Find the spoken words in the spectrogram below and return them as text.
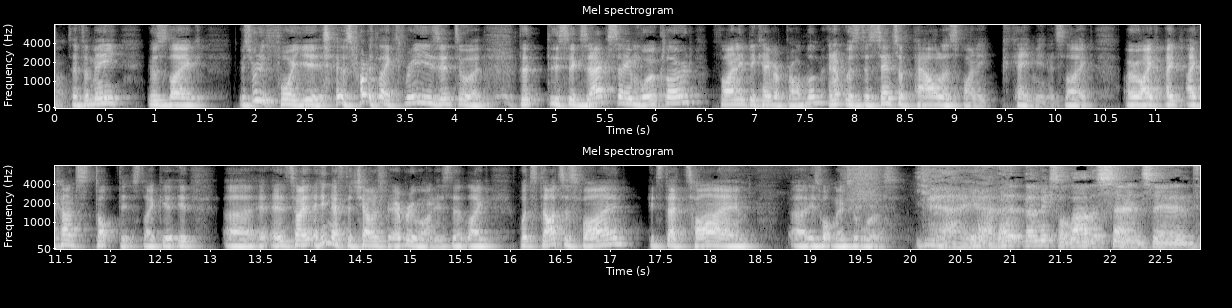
months. And for me it was like it was really four years. It was probably like three years into it that this exact same workload finally became a problem and it was the sense of powerless finally came in it's like oh i i, I can't stop this like it, uh, and so I think that's the challenge for everyone is that like what starts as fine, it's that time uh, is what makes it worse. Yeah, yeah, that that makes a lot of sense. And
